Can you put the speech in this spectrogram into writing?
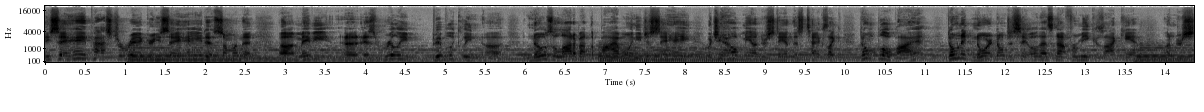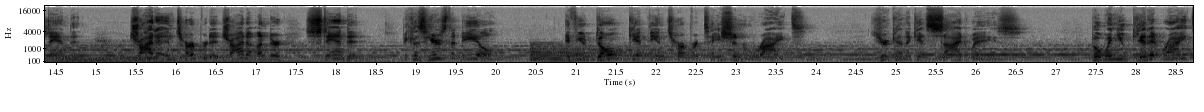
You say, hey, Pastor Ricc, or you say, hey, to someone that uh, maybe uh, is really biblically uh, knows a lot about the Bible, and you just say, hey, would you help me understand this text? Like, don't blow by it. Don't ignore it. Don't just say, oh, that's not for me because I can't understand it. Try to interpret it, try to understand it. Because here's the deal if you don't get the interpretation right, you're to get sideways. But when you get it right,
